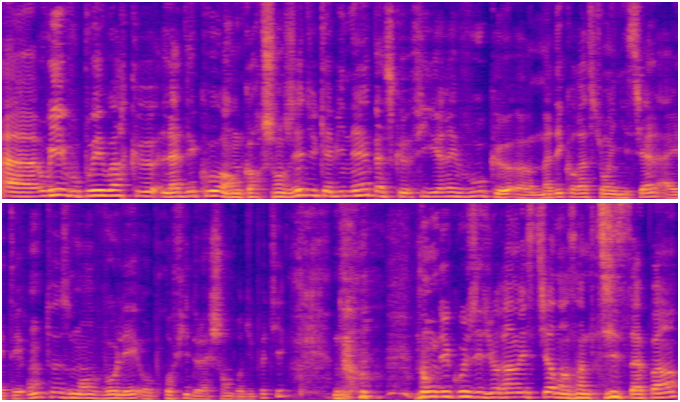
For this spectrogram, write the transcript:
Euh, oui, vous pouvez voir que la déco a encore changé du cabinet parce que figurez-vous que euh, ma décoration initiale a été honteusement volée au profit de la chambre du petit. Donc, du coup, j'ai dû réinvestir dans un petit sapin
